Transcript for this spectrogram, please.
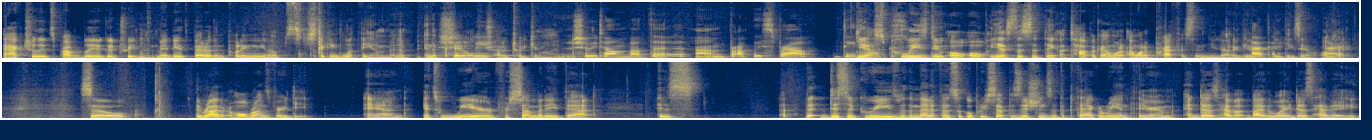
actually it's probably a good treatment. Maybe it's better than putting, you know, sticking lithium in a, in a pill we, to try to tweak your mind. Should we tell them about the um, broccoli sprout detox? Yes, please do. Oh, oh, yes, this is a thing, a topic I want, I want to preface, and then you got to give, okay. give, the example. Okay. Right. So the rabbit hole runs very deep. And it's weird for somebody that is uh, that disagrees with the metaphysical presuppositions of the Pythagorean theorem and does have a by the way does have a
